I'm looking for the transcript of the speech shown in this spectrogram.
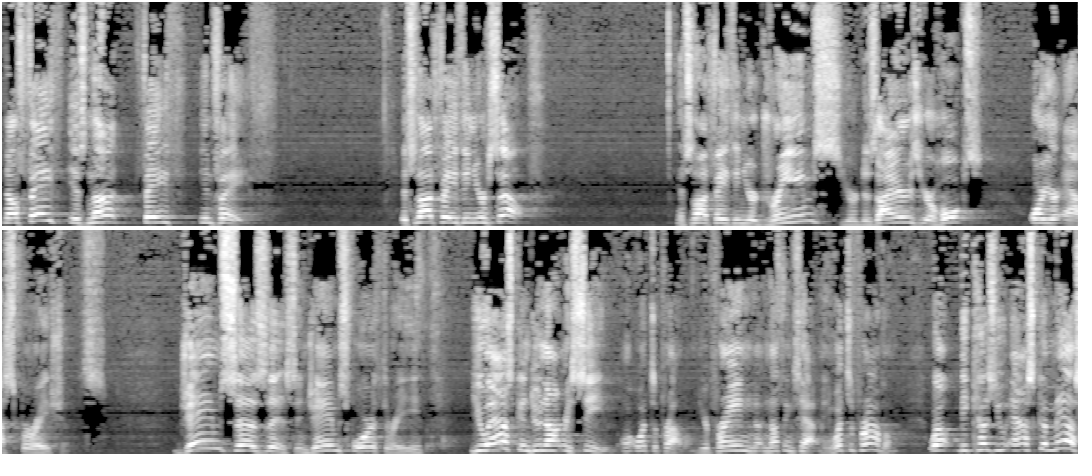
Now, faith is not faith in faith. It's not faith in yourself. It's not faith in your dreams, your desires, your hopes, or your aspirations. James says this in James 4 3 You ask and do not receive. What's the problem? You're praying, nothing's happening. What's the problem? Well, because you ask amiss.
